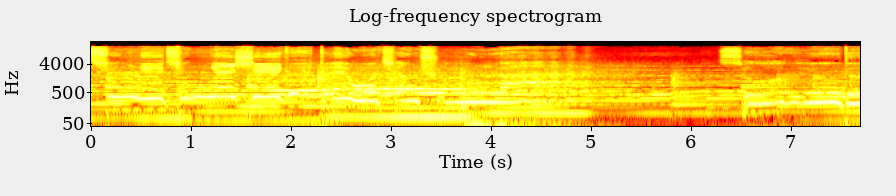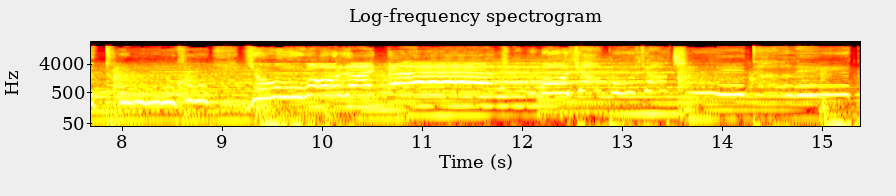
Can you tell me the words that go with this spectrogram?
请你轻言细语对我讲出来。所有的痛苦由我来担，不要不要轻易的离开。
